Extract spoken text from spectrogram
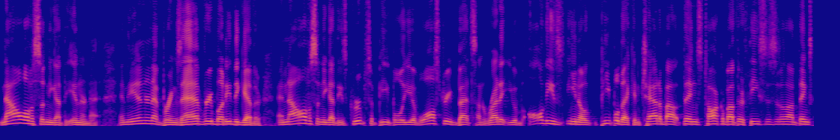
Now all of a sudden you got the internet, and the internet brings everybody together. And now all of a sudden you got these groups of people. You have Wall Street bets on Reddit. You have all these you know people that can chat about things, talk about their theses on things,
